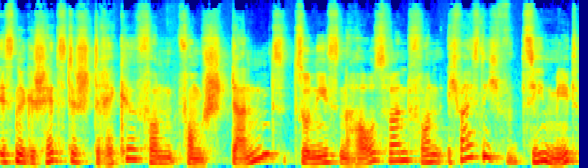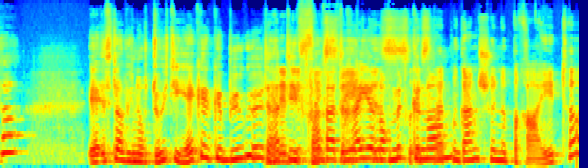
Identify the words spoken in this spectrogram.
ist eine geschätzte Strecke von, vom Stand zur nächsten Hauswand von, ich weiß nicht, 10 Meter? Er ist, glaube ich, noch durch die Hecke gebügelt, Ja, hat die Fahrradreihe noch ist- Ist halt mitgenommen. eine ganz schöne Breite.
